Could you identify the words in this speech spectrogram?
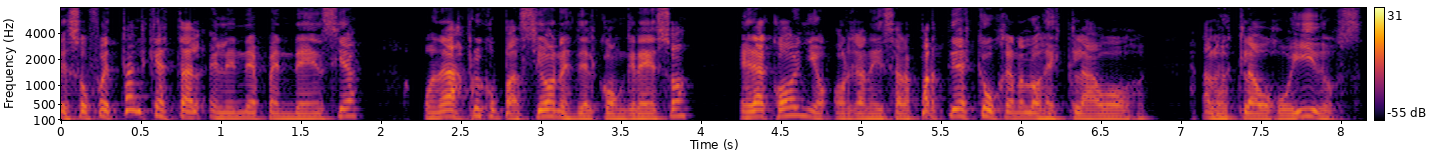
eso fue tal que hasta en la independencia, una de las preocupaciones del Congreso era, coño, organizar partidas que buscaran a los esclavos, a los esclavos huidos.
